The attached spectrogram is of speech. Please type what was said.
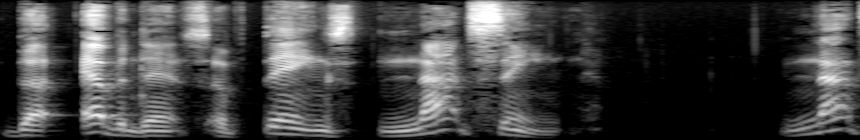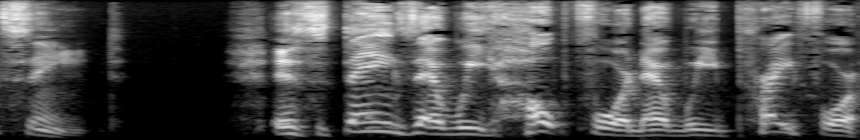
the evidence of things not seen. Not seen. It's things that we hope for, that we pray for,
